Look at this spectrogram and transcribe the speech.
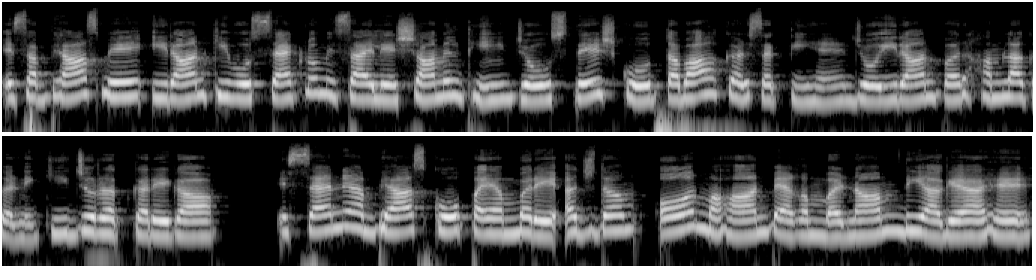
इस अभ्यास में ईरान की वो सैकड़ों मिसाइलें शामिल थीं जो उस देश को तबाह कर सकती हैं जो ईरान पर हमला करने की ज़रूरत करेगा। इस सैन्य अभ्यास को पैम्बर अजदम और महान पैगंबर नाम दिया गया है,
